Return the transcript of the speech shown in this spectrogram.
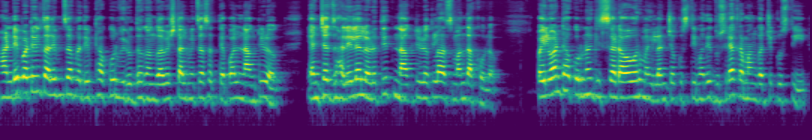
हांडे पाटील तालीमचा प्रदीप ठाकूर विरुद्ध गंगावेश तालमीचा सत्यपाल नागटिळक यांच्यात झालेल्या लढतीत नागटिळकला आसमान दाखवलं. पैलवान ठाकूरनं घिस्सा डावावर महिलांच्या कुस्तीमध्ये दुसऱ्या क्रमांकाची कुस्ती.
